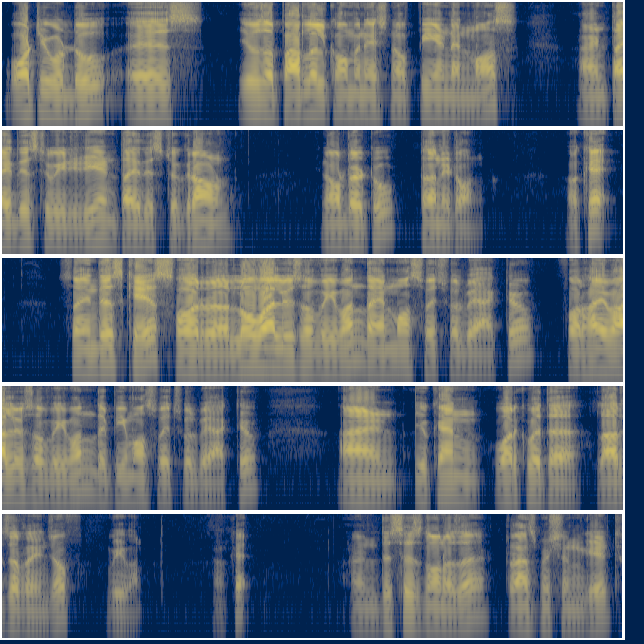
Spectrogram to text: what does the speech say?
what you would do is use a parallel combination of P and NMOS and tie this to VDD and tie this to ground in order to turn it on. Okay. So, in this case for uh, low values of V1 the NMOS switch will be active, for high values of V1 the PMOS switch will be active and you can work with a larger range of V1. Okay. And this is known as a transmission gate.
